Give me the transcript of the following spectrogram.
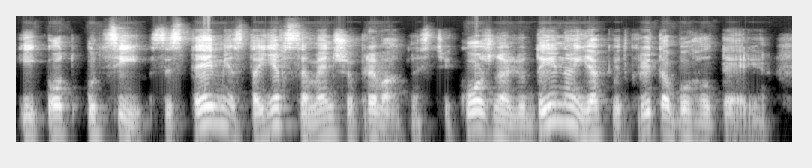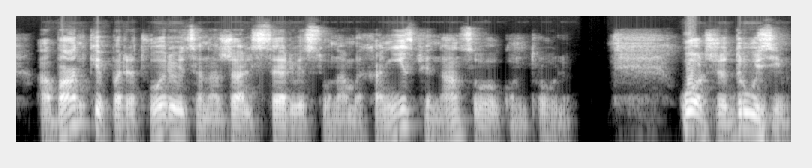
І от у цій системі стає все менше приватності. Кожна людина як відкрита бухгалтерія, а банки перетворюються, на жаль, сервісу на механізм фінансового контролю. Отже, друзі,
